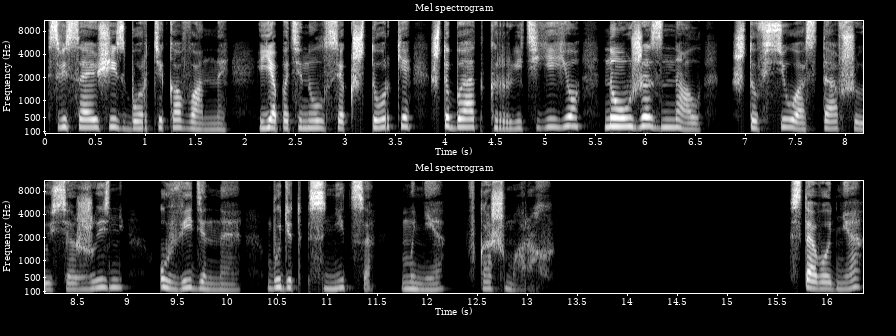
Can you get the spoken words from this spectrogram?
свисающей с бортика ванны. Я потянулся к шторке, чтобы открыть ее, но уже знал, что всю оставшуюся жизнь увиденное будет сниться мне в кошмарах. С того дня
